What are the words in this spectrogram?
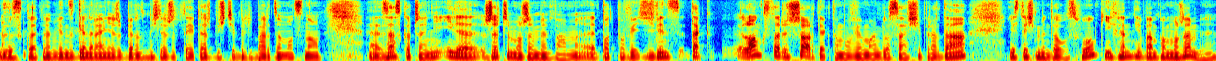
ze sklepem, więc generalnie rzecz biorąc myślę, że tutaj też byście byli bardzo mocno e, zaskoczeni, ile rzeczy możemy wam e, podpowiedzieć. Więc tak long story short, jak to mówią anglosasi, prawda? Jesteśmy do usług i chętnie wam pomożemy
